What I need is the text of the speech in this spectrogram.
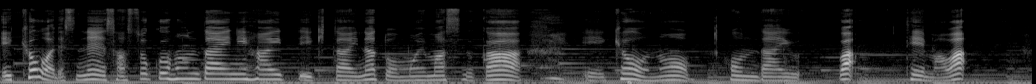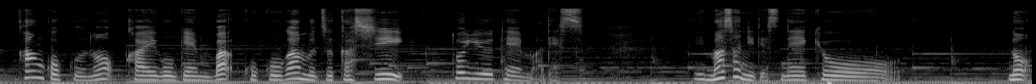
え今日はですね早速本題に入っていきたいなと思いますが、え今日の本題はテーマは韓国の介護現場ここが難しいというテーマです。えまさにですね今日の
